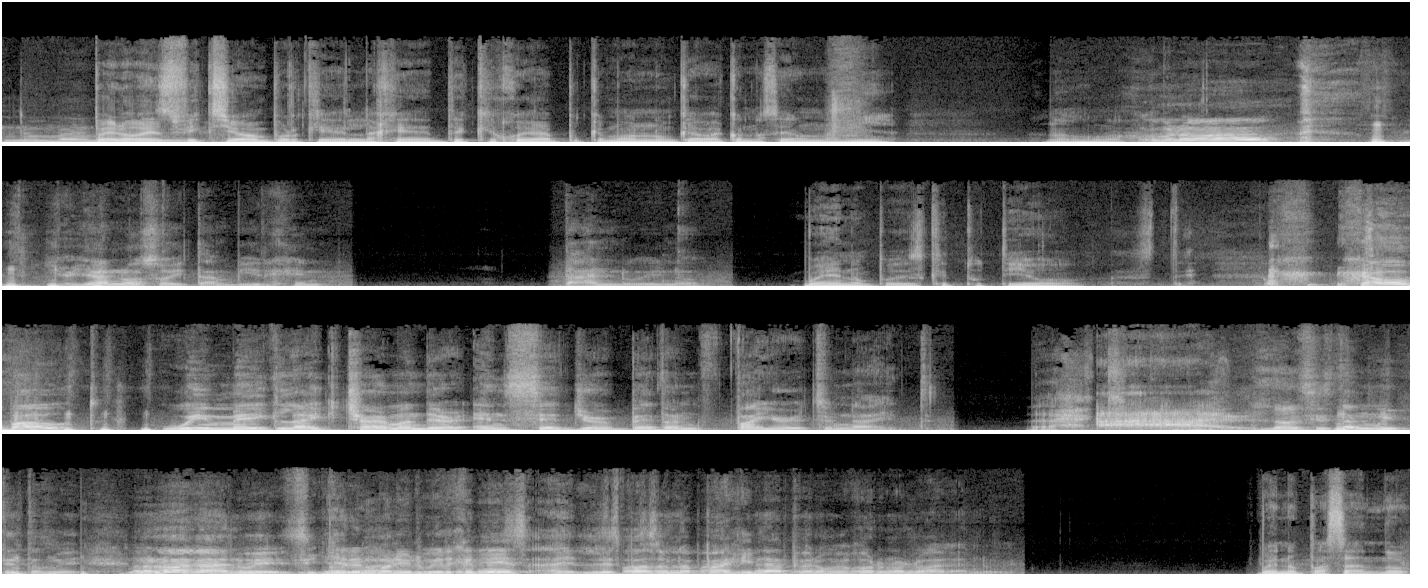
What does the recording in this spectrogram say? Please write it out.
No mames. Pero es ficción porque la gente que juega Pokémon nunca va a conocer a una niña. No, no. ¿Cómo no? Yo ya no soy tan virgen. Tan, güey, ¿no? Bueno, pues es que tu tío... Este, How about we make like Charmander and set your bed on fire tonight? ah, no, sí están muy tetos, güey. No lo hagan, güey. Si No quieren morir vírgenes, les paso la página, pero mejor no lo hagan, güey. bueno, pasando.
